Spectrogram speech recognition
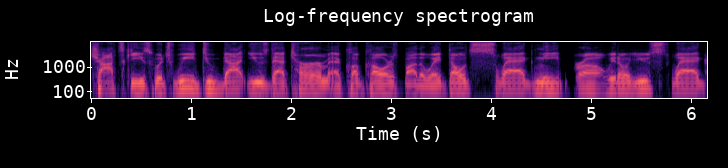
tchotchkes, which we do not use that term at Club Colors, by the way. Don't swag me, bro. We don't use swag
